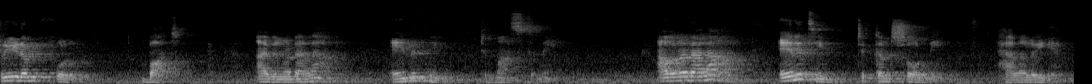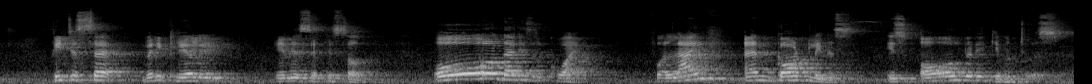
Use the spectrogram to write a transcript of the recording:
freedom full. But I will not allow anything to master me. I will not allow anything to console me. Hallelujah. Peter said very clearly in his epistle all that is required for life and godliness is already given to us.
